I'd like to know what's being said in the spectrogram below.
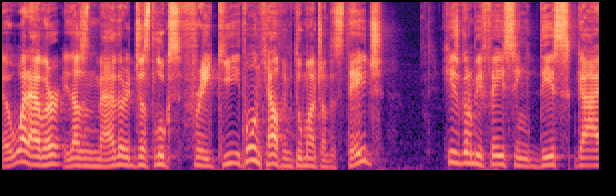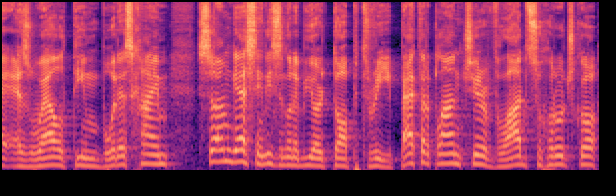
Uh, whatever, it doesn't matter. It just looks freaky. It won't help him too much on the stage. He's to be facing this guy as well, Tim Budesheim. So I'm guessing this is going to be your top three. Petar Klancir, Vlad Suharuchko,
